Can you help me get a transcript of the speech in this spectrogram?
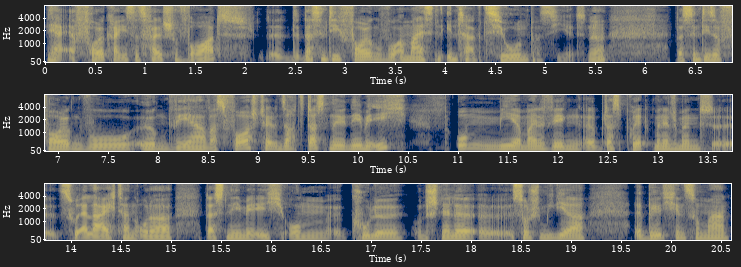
ja, erfolgreich ist das falsche Wort. Das sind die Folgen, wo am meisten Interaktion passiert, ne? Das sind diese Folgen, wo irgendwer was vorstellt und sagt, das ne, nehme ich um mir meinetwegen äh, das Projektmanagement äh, zu erleichtern oder das nehme ich, um äh, coole und schnelle äh, Social Media äh, Bildchen zu machen.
